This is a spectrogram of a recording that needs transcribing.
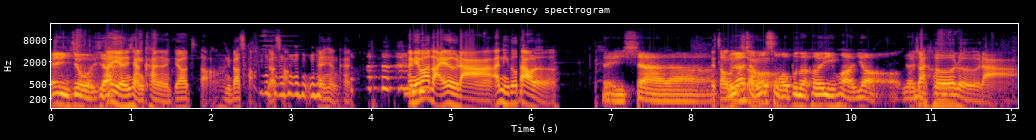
哎、你救我一下。他也很想看啊！你不要吵，你不要吵，不要吵，他很想看。那、你要不要来了啦？啊，你都到了，等一下啦，在找女我刚想说什么不能喝硬化药，我在喝。了啦。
